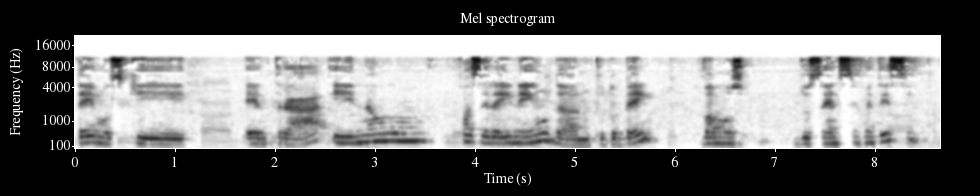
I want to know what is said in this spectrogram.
Temos que entrar e não fazer aí nenhum dano, tudo bem? Vamos 255.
